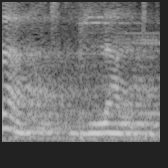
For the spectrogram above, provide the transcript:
First blood.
